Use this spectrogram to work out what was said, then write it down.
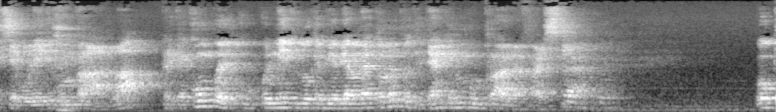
se volete comprarla, perché con quel, con quel metodo che vi abbiamo detto noi potete anche non comprare la Fire Stick. Certo. Ok,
